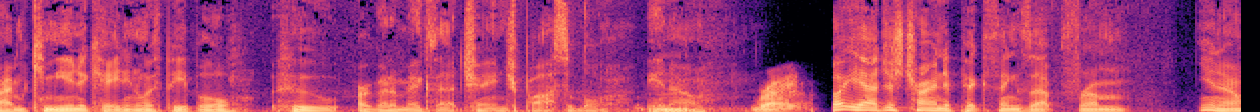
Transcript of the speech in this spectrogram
I'm communicating with people who are going to make that change possible, you know. Right. But yeah, just trying to pick things up from, you know,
